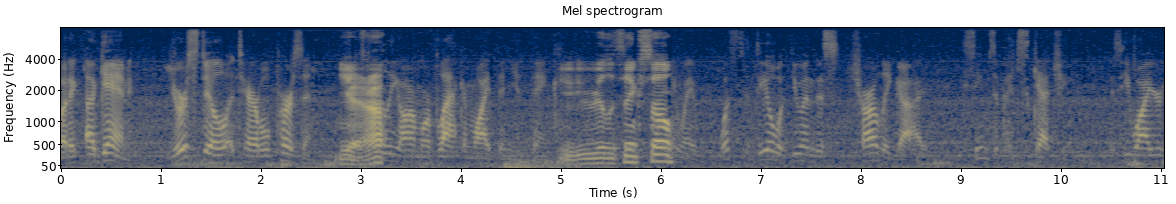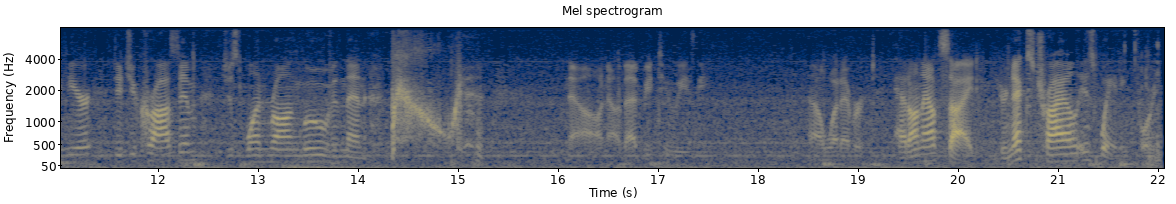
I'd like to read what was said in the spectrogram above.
But again, you're still a terrible person. Yeah. really are more black and white than you think. You, you really think so? Anyway, what's the deal with you and this Charlie guy? He seems a bit sketchy. Is he why you're here? Did you cross him? Just one wrong move and then. no, no, that'd be too easy. Oh, whatever. Head on outside. Your next trial is waiting for you.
